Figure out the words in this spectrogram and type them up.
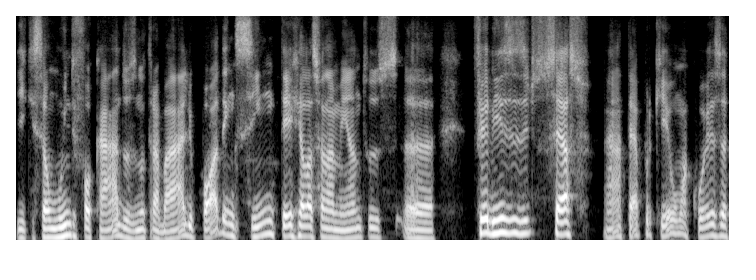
e que são muito focados no trabalho, podem sim ter relacionamentos uh, felizes e de sucesso. Né? Até porque uma coisa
